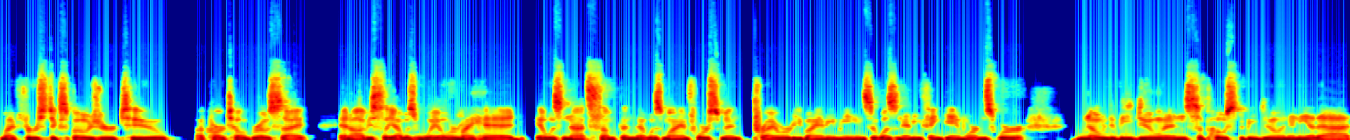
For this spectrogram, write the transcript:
my first exposure to a cartel grow site. And obviously, I was way over my head. It was not something that was my enforcement priority by any means. It wasn't anything game wardens were known to be doing, supposed to be doing any of that.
